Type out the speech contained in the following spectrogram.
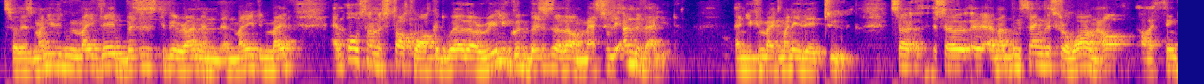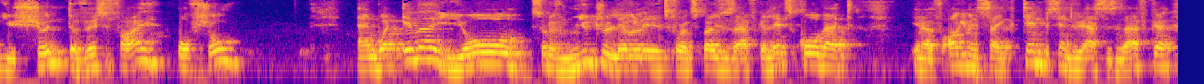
So there's money to be made there, business to be run, and, and money to be made. And also on the stock market, where there are really good businesses that are massively undervalued and you can make money there too. So, so, and I've been saying this for a while now. I think you should diversify offshore, and whatever your sort of neutral level is for exposure to Africa, let's call that, you know, for argument's sake, ten percent of your assets in South Africa.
